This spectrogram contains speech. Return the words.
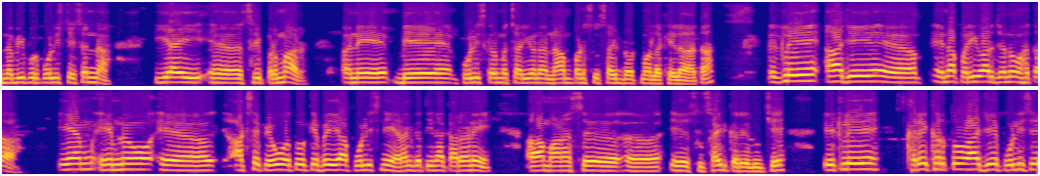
નબીપુર પોલીસ સ્ટેશનના પીઆઈ શ્રી પરમાર અને બે પોલીસ કર્મચારીઓના નામ પણ સુસાઇડ નોટમાં લખેલા હતા. એટલે આ જે એના પરિવારજનો હતા, એમ, એમનો આક્ષેપ એવો હતો કે ભાઈ આ પોલીસની હેરાનગતિના કારણે આ માણસ એ સુસાઇડ કરેલું છે. એટલે ખરેખર તો આ જે પોલીસે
